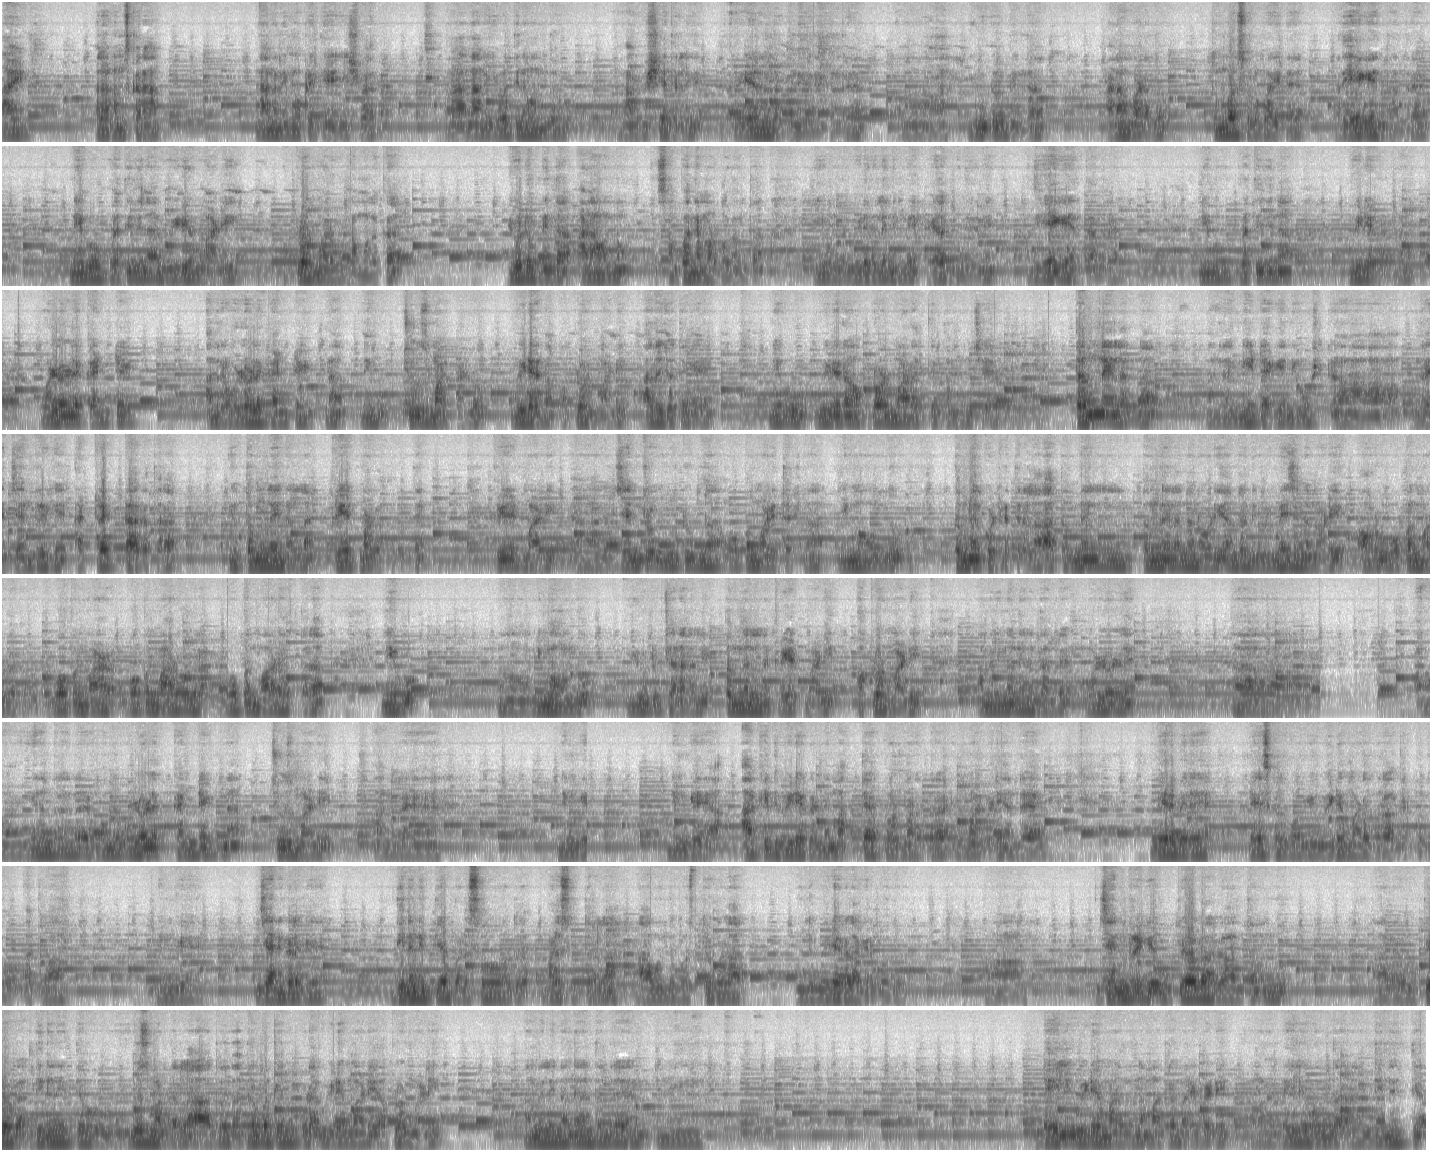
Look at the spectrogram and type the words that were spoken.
Hi hello ನಮಸ್ಕಾರ. ನಾನು ನಿಮ್ಮ ಪ್ರೀತಿಯ ಈಶ್ವರ್. ನಾನು ಇವತ್ತಿನ ಒಂದು ವಿಷಯದಲ್ಲಿ ಏನೆಲ್ಲ ಬಂದಿದ್ದೀನಿ ಅಂತಂದರೆ ಯೂಟ್ಯೂಬಿಂದ ಹಣ ಮಾಡಲು ತುಂಬ ಸುಲಭ ಇದೆ. ಅದು ಹೇಗೆ ಅಂತಂದರೆ, ನೀವು ಪ್ರತಿದಿನ ವಿಡಿಯೋ ಮಾಡಿ ಅಪ್ಲೋಡ್ ಮಾಡುವುದರ ಮೂಲಕ ಯೂಟ್ಯೂಬ್ನಿಂದ ಹಣವನ್ನು ಸಂಪಾದನೆ ಮಾಡ್ಬೋದು ಅಂತ ಈ ಒಂದು ವಿಡಿಯೋದಲ್ಲಿ ನಿಮಗೆ ಹೇಳಕ್ಕೆ ಬಂದಿದ್ದೀನಿ. ಅದು ಹೇಗೆ ಅಂತಂದರೆ, ನೀವು ಪ್ರತಿದಿನ ವಿಡಿಯೋಗಳನ್ನ ಒಳ್ಳೊಳ್ಳೆ ಕಂಟೆಂಟ್ ಅಂದರೆ ಒಳ್ಳೊಳ್ಳೆ ಕಂಟೆಂಟ್ನ ನೀವು ಚೂಸ್ ಮಾಡ್ಕೊಂಡು ವಿಡಿಯೋನ ಅಪ್ಲೋಡ್ ಮಾಡಿ. ಅದ್ರ ಜೊತೆಗೆ ನೀವು ವಿಡಿಯೋನ ಅಪ್ಲೋಡ್ ಮಾಡೋದಕ್ಕಿಂತ ಮುಂಚೆ ತಮ್ನೇಲನ್ನು ಅಂದರೆ ನೀಟಾಗಿ ನೀವು ಅಂದರೆ ಜನರಿಗೆ ಅಟ್ರ್ಯಾಕ್ಟ್ ಆಗೋ ಥರ ನೀವು ತಮ್ಲೈನೆಲ್ಲ ಕ್ರಿಯೇಟ್ ಮಾಡಬೇಕಾಗುತ್ತೆ. ಕ್ರಿಯೇಟ್ ಮಾಡಿ ಜನರು ಯೂಟ್ಯೂಬ್ನ ಓಪನ್ ಮಾಡಿದ ತಕ್ಷಣ ನಿಮ್ಮ ಒಂದು ತಮ್ನೇಲ್ ಕೊಟ್ಟಿರ್ತೀರಲ್ಲ ಆ ತಮ್ನೇಲ್ ತಮ್ನೇಲನ್ನು ನೋಡಿ ಅಂದರೆ ನಿಮ್ಮ ಇಮೇಜನ್ನು ನೋಡಿ ಅವರು ಓಪನ್ ಮಾಡಬೇಕಾಗುತ್ತೆ. ಓಪನ್ ಮಾಡಿ ಓಪನ್ ಮಾಡೋದ್ರ ಓಪನ್ ಮಾಡೋ ಥರ ನೀವು ನಿಮ್ಮ ಒಂದು ಯೂಟ್ಯೂಬ್ ಚಾನಲಲ್ಲಿ ತಮ್ನೇಲನ್ನು ಕ್ರಿಯೇಟ್ ಮಾಡಿ ಅಪ್ಲೋಡ್ ಮಾಡಿ. ಆಮೇಲೆ ಇನ್ನೊಂದೇನಂತಂದರೆ ಒಳ್ಳೊಳ್ಳೆ ಆ, ಆ, ಏನಂದ್ರೆ ಒಂದು ಒಳ್ಳೊಳ್ಳೆ ಕಂಟೆಂಟ್ನ ಚೂಸ್ ಮಾಡಿ ಅಂದರೆ ನಿಮಗೆ ನಿಮಗೆ ಹಾಕಿದ ವೀಡಿಯೋಗಳನ್ನೇ ಮತ್ತೆ ಅಪ್ಲೋಡ್ ಮಾಡೋ ಥರ ಇದು ಮಾಡಬೇಡಿ. ಅಂದರೆ ಬೇರೆ ಬೇರೆ ಪ್ಲೇಸ್ಗಳಿಗೆ ಹೋಗಿ ವೀಡಿಯೋ ಮಾಡೋದರಾಗಿರ್ಬೋದು ಅಥವಾ ನಿಮಗೆ ಜನಗಳಿಗೆ ದಿನನಿತ್ಯ ಬಳಸೋದು, ಬಳಸುತ್ತಾರಲ್ಲ, ಆ ಒಂದು ವಸ್ತುಗಳ ಒಂದು ವೀಡಿಯೋಗಳಾಗಿರ್ಬೋದು ಜನರಿಗೆ ಉಪಯೋಗ ಆಗೋವಂಥ ಒಂದು ಉಪಯೋಗ, ದಿನನಿತ್ಯ ಯೂಸ್ ಮಾಡ್ತಾರಲ್ಲ, ಅದು, ಅದ್ರ ಬಗ್ಗೆನೂ ಕೂಡ ವೀಡಿಯೋ ಮಾಡಿ, ಅಪ್ಲೋಡ್ ಮಾಡಿ. ಆಮೇಲೆ ಇನ್ನೊಂದು ಏನಂತಂದರೆ ಡೈಲಿ ವೀಡಿಯೋ ಮಾಡೋದನ್ನು ಮಾತ್ರ ಮರಿಬೇಡಿ. ಡೈಲಿ ಒಂದು ದಿನನಿತ್ಯ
